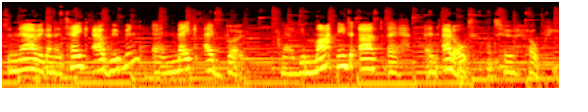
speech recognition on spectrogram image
So now we're going to take our ribbon and make a bow. Now you might need to ask a, an adult to help you.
